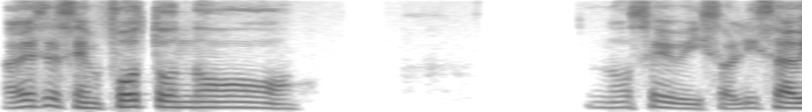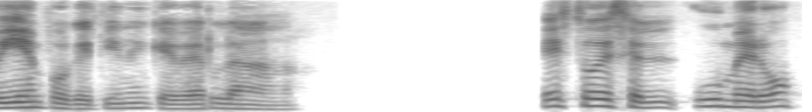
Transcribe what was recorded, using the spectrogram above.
a veces en foto no, no se visualiza bien porque tienen que ver la... Esto es el húmero,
